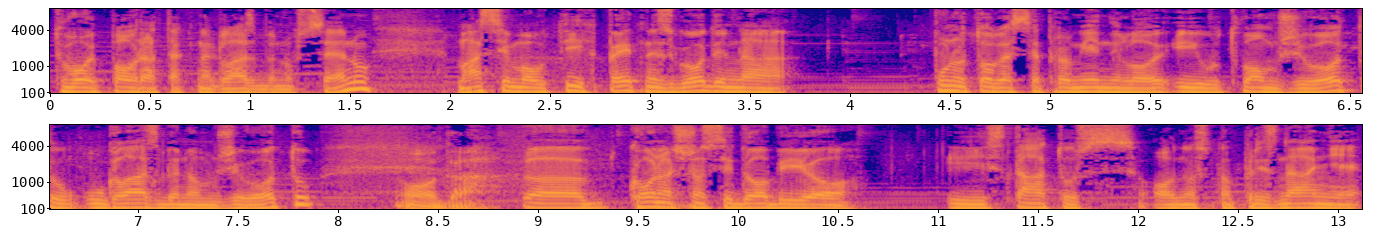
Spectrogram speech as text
tvoj povratak na glazbenu scenu. Masimo u tih 15 godina puno toga se promijenilo i u tvom životu, u glazbenom životu. O da. E, konačno si dobio i status, odnosno priznanje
